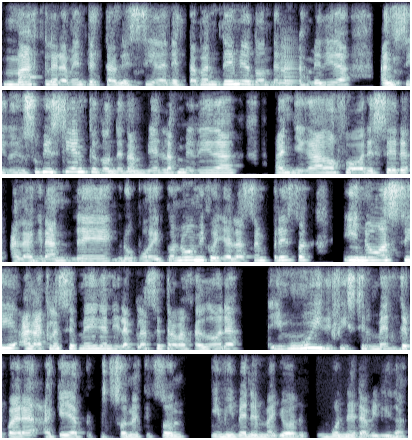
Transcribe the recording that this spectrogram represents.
más claramente establecida en esta pandemia, donde las medidas han sido insuficientes, donde también las medidas han llegado a favorecer a los grandes grupos económicos y a las empresas, y no así a la clase media ni la clase trabajadora, y muy difícilmente para aquellas personas que son y viven en mayor vulnerabilidad.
